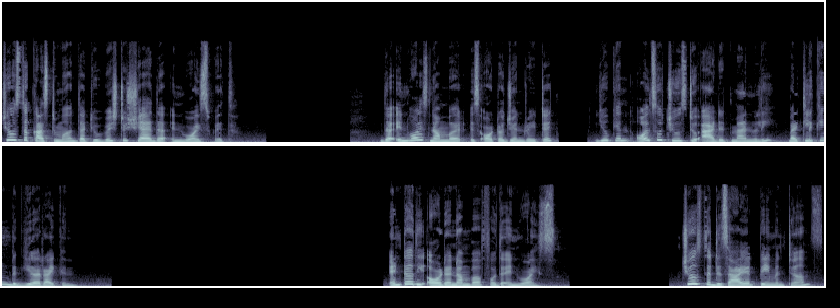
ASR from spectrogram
Choose the customer that you wish to share the invoice with. The invoice number is auto-generated. You can also choose to add it manually by clicking the gear icon. Enter the order number for the invoice. Choose the desired payment terms.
